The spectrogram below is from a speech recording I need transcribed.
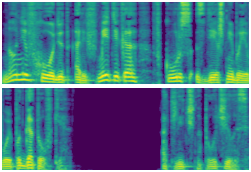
но не входит арифметика в курс здешней боевой подготовки. Отлично получилось.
